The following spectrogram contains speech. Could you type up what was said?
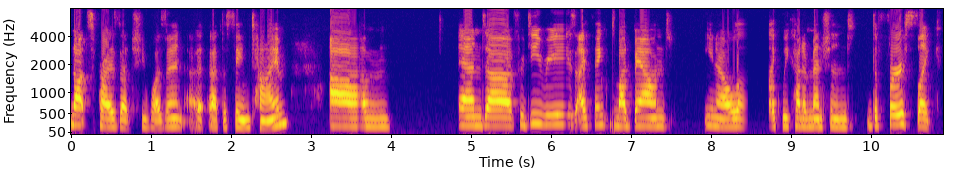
not surprised that she wasn't at, at the same time. Um, and uh, for Dee Rees I think Mudbound you know like we kind of mentioned the first like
